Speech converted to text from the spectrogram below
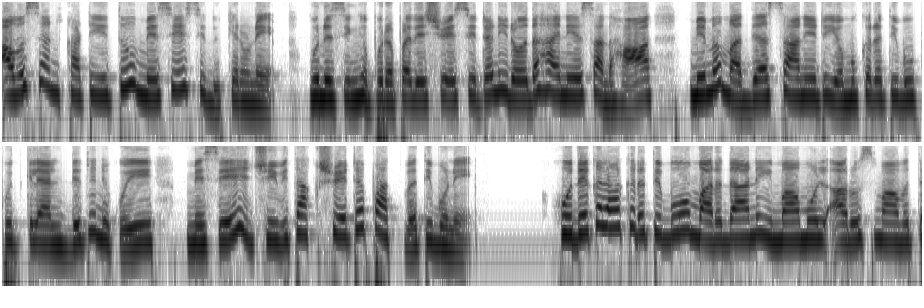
අවසන් කටයුතු මෙසේ සිදු කෙරුණේ. ගුණසිංහපුර ප්‍රදේශයේ සිට නිරෝධහයනය සඳහා මෙම මධ්‍යස්ථානයට යොමු කර තිබූ පුද්ගලයන් දෙදෙනෙකුයි මෙසේ ජීවිතක්ෂයට පත්ව තිබුණේ. හුදෙකලා කර තිබූ මරදාන ඉමාමුල් අරුස්මාවත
